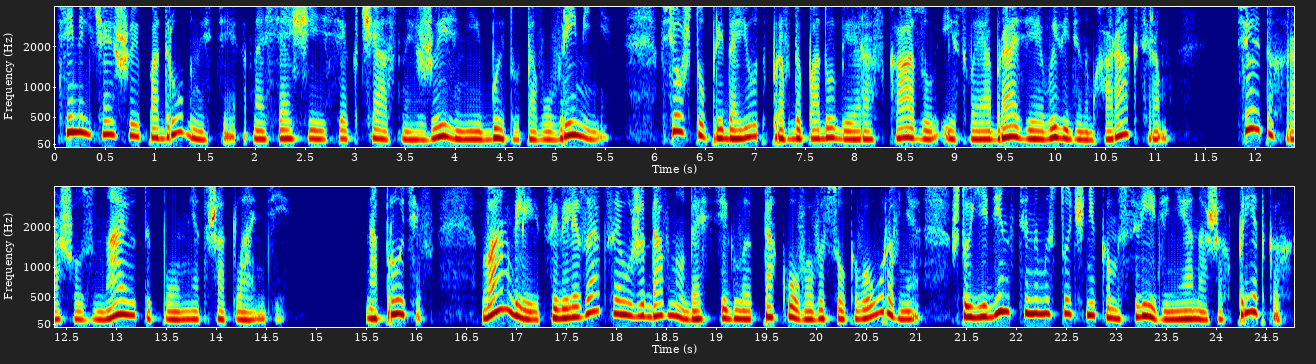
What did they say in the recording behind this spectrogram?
Все мельчайшие подробности, относящиеся к частной жизни и быту того времени, все, что придает правдоподобие рассказу и своеобразие выведенным характерам, все это хорошо знают и помнят в Шотландии. Напротив, в Англии цивилизация уже давно достигла такого высокого уровня, что единственным источником сведений о наших предках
